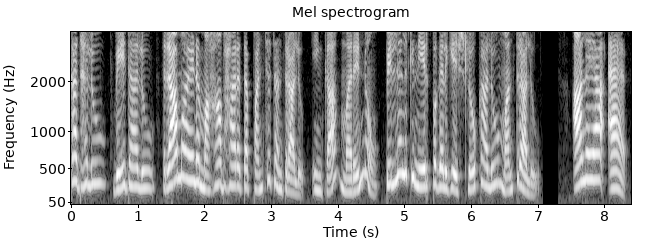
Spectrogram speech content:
కథలు వేదాలు రామాయణ మహాభారత పంచతంత్రాలు ఇంకా మరెన్నో పిల్లలకి నేర్పగలిగే శ్లోకాలు మంత్రాలు. ఆలయ యాప్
